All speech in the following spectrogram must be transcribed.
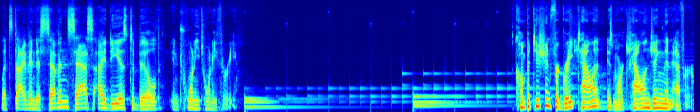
let's dive into seven SaaS ideas to build in 2023. Competition for great talent is more challenging than ever.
